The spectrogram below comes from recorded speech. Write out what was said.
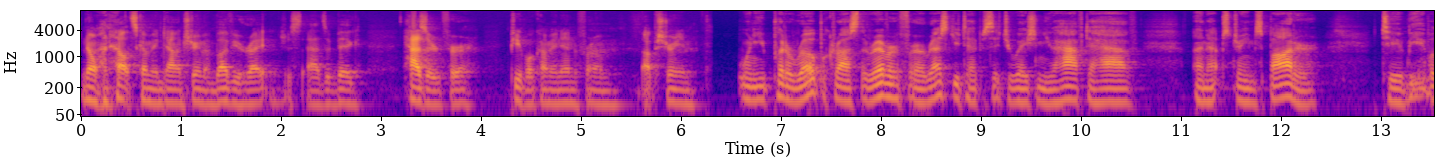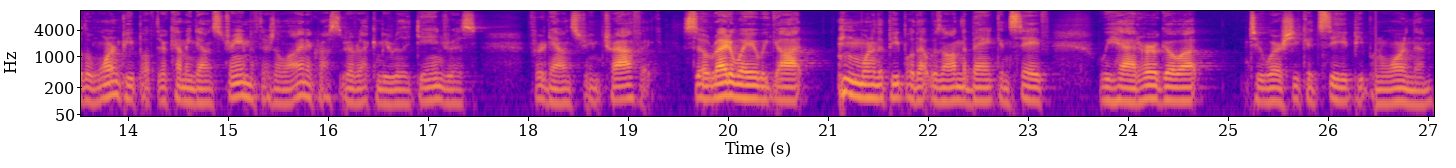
no one else coming downstream above you, right? It just adds a big hazard for people coming in from upstream. When you put a rope across the river for a rescue type of situation, you have to have an upstream spotter to be able to warn people if they're coming downstream. If there's a line across the river, that can be really dangerous for downstream traffic. So right away, we got one of the people that was on the bank and safe. We had her go up to where she could see people and warn them.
